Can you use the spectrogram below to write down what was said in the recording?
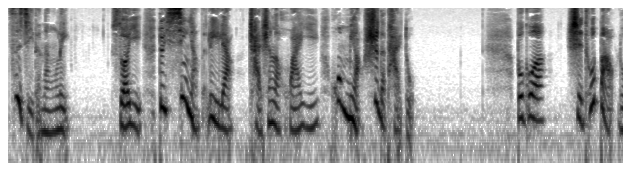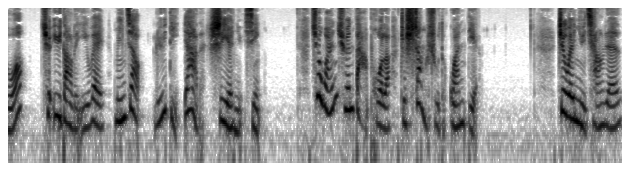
自己的能力，所以对信仰的力量产生了怀疑或藐视的态度。不过，使徒保罗却遇到了一位名叫吕底亚的事业女性，却完全打破了这上述的观点。这位女强人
